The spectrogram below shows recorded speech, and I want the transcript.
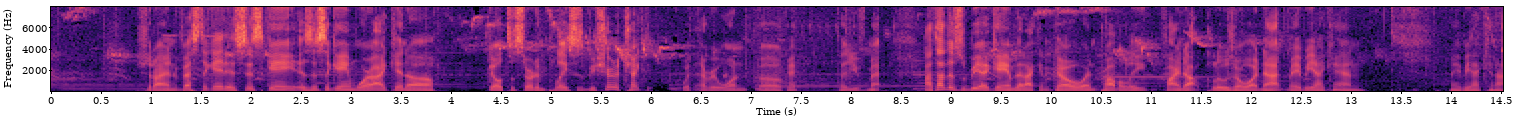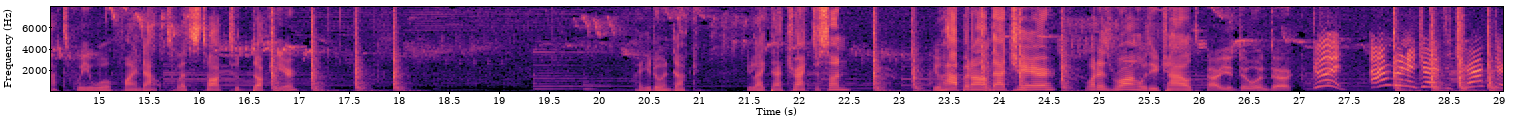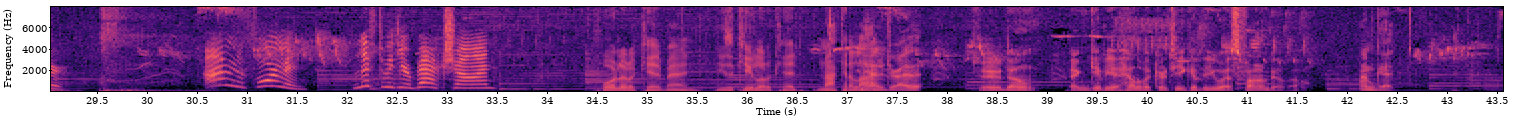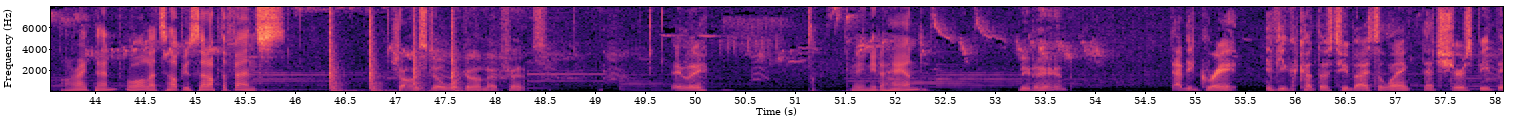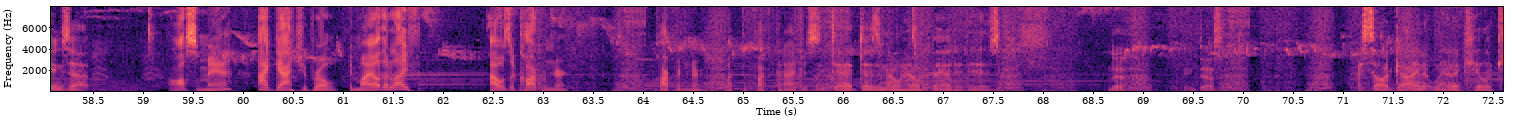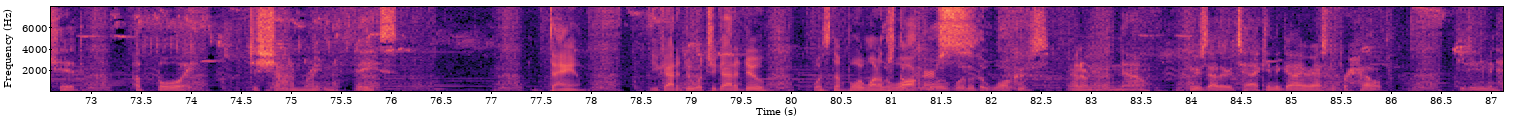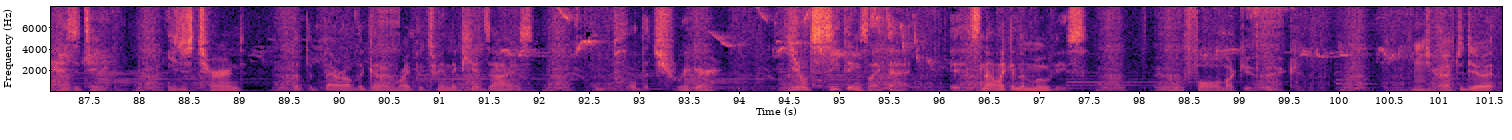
Should I investigate? Is this game is this a game where I can uh go to certain places? Be sure to check with everyone uh, okay that you've met. I thought this would be a game that I can go and probably find out clues or whatnot. Maybe I can. Maybe I cannot. We will find out. Let's talk to Duck here. How you doing, Duck? You like that tractor, son? You hopping on that chair? What is wrong with you, child? How you doing, Duck? Good. I'm gonna drive the tractor. I'm foreman. Lift with your back, Shawn. Poor little kid, man. He's a cute little kid. I'm not gonna You know lie. how to drive it? Sure don't. I can give you a hell of a critique of the U.S. Farm Bill, though. I'm good. All right then. Well, let's help you set up the fence. Shawn's still working on that fence. Hey, Lee. Okay, need a hand? Need a hand? That'd be great. If you could cut those two bys to length, that'd sure speed things up. Awesome, man. I got you, bro. In my other life, I was a carpenter. Carpenter. What the fuck did I just My say? dad doesn't know how bad it is. No, he doesn't. I saw a guy in Atlanta kill a kid. A boy. Just shot him right in the face. Damn. You gotta do what you gotta do. Was the boy one of Was the the walkers? boy one of the walkers? I don't even know. He was either attacking the guy or asking for help. He didn't even hesitate. He just turned, put the barrel of the gun right between the kid's eyes, and pulled the trigger. You don't see things like that. It's not like in the movies. They don't fall like you think. Did you have to do it?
